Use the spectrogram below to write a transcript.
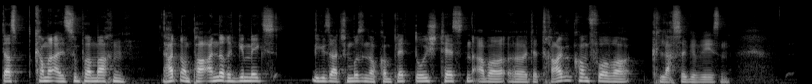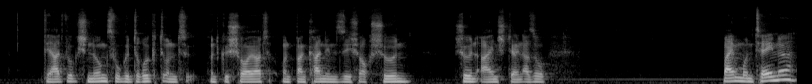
Das kann man alles super machen. Hat noch ein paar andere Gimmicks. Wie gesagt, ich muss ihn noch komplett durchtesten, aber äh, der Tragekomfort war klasse gewesen. Der hat wirklich nirgendwo gedrückt und, und gescheuert und man kann ihn sich auch schön, schön einstellen. Also mein Montaigne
